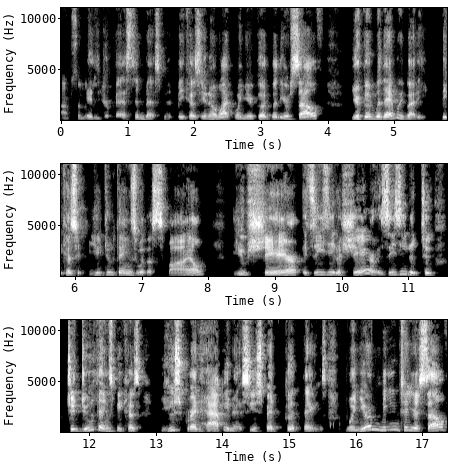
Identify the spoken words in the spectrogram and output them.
Absolutely. It's your best investment because you know what? When you're good with yourself, you're good with everybody because you do things with a smile. You share. It's easy to share. It's easy to to to do things because you spread happiness. You spread good things. When you're mean to yourself,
